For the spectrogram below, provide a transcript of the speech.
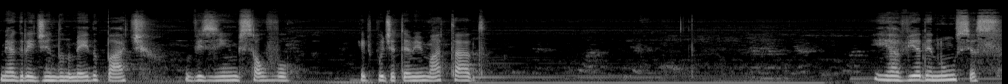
me agredindo no meio do pátio. O vizinho me salvou. Ele podia ter me matado. E havia denúncias,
